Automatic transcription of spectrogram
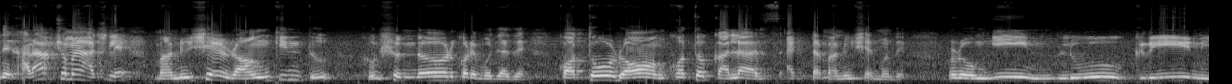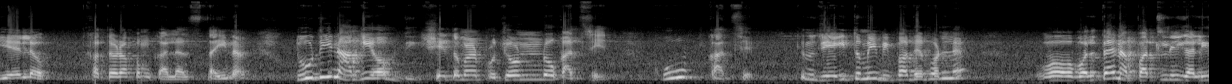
যে খারাপ সময় আসলে মানুষের রং কিন্তু খুব সুন্দর করে বোঝা যায়। কত রং, কত কালার্স একটা মানুষের মধ্যে। রঙিন ব্লু গ্রিন ইয়েলো কত রকম কালার্স তাই না? দুদিন আগে অবধি সে তোমার প্রচণ্ড কাছে খুব কাছে কিন্তু যেই তুমি বিপদে পড়লে ও বলতে না পাতলি গালি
